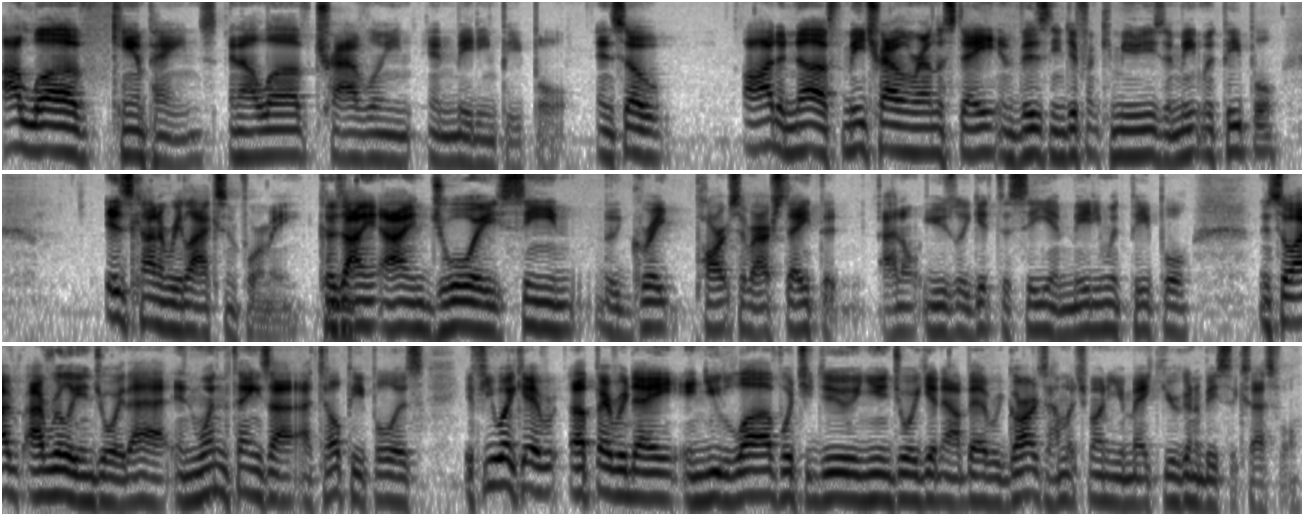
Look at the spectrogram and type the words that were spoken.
I love campaigns and I love traveling and meeting people. And so, odd enough, me traveling around the state and visiting different communities and meeting with people is kind of relaxing for me because I, I enjoy seeing the great parts of our state that I don't usually get to see and meeting with people. And so I, I really enjoy that. And one of the things I, I tell people is if you wake every, up every day and you love what you do and you enjoy getting out of bed, regardless of how much money you make, you're going to be successful.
